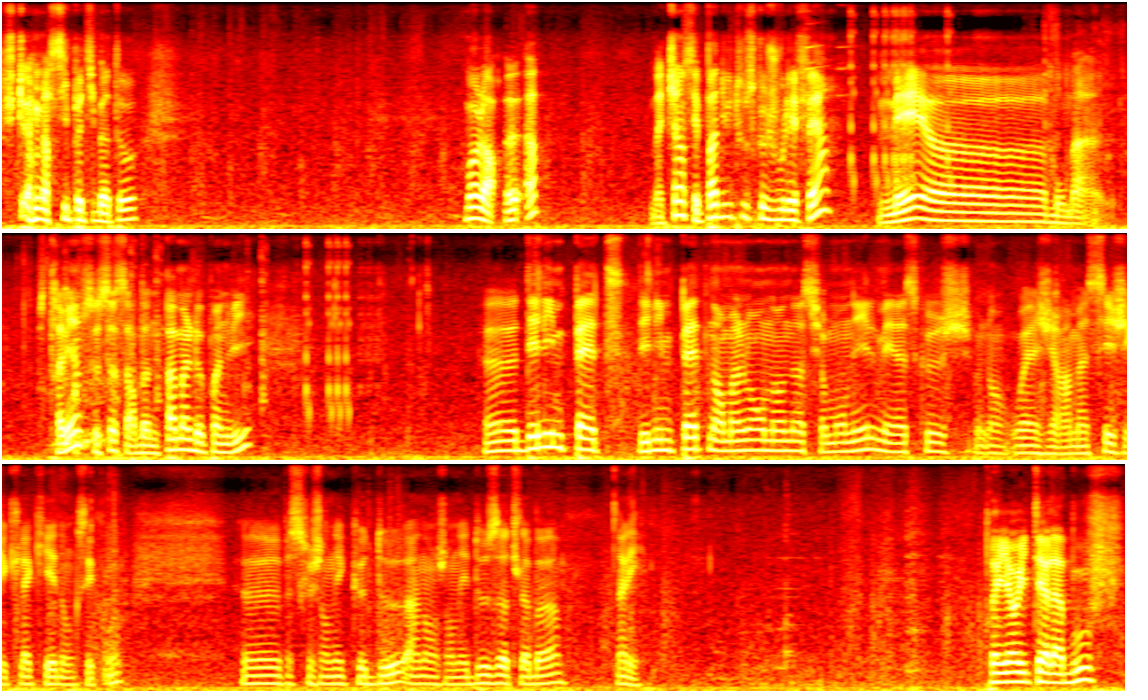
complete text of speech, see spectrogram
Je te remercie, petit bateau. Bon alors, euh, hop. Bah tiens, c'est pas du tout ce que je voulais faire. Mais euh, bon bah, c'est très bien parce que ça, ça redonne pas mal de points de vie. Euh, des limpettes. Des limpettes, normalement on en a sur mon île, mais est-ce que... Non, ouais, j'ai ramassé, j'ai claqué, donc c'est con. Parce que j'en ai que deux. Ah non, j'en ai deux autres là-bas. Allez. Priorité à la bouffe,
